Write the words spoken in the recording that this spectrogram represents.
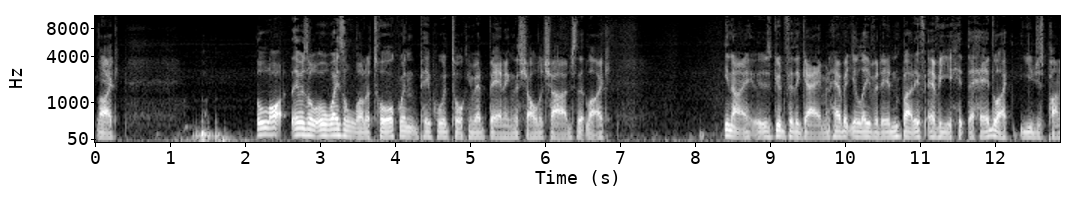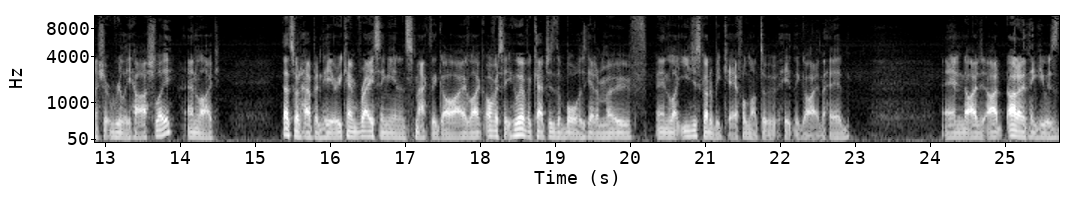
Like a lot, there was always a lot of talk when people were talking about banning the shoulder charge. That like, you know, it was good for the game, and how about you leave it in? But if ever you hit the head, like you just punish it really harshly, and like. That's what happened here. He came racing in and smacked the guy. Like, obviously, whoever catches the ball is going to move, and like, you just got to be careful not to hit the guy in the head. And I, I, I don't think he was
